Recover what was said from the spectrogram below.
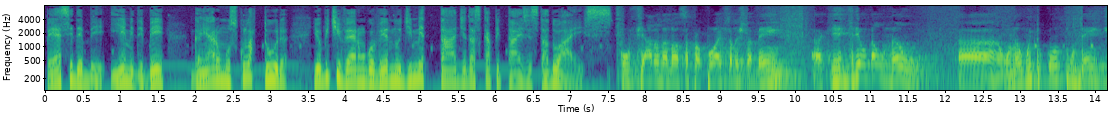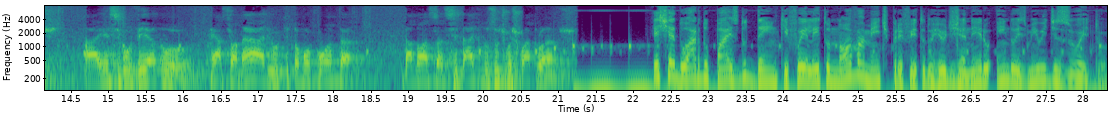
PSDB e MDB ganharam musculatura e obtiveram o governo de metade das capitais estaduais. Confiaram na nossa proposta, elas também ah, queriam dar um não, ah, um não muito contundente a esse governo reacionário que tomou conta da nossa cidade nos últimos quatro anos. Este é Eduardo Paes do DEM, que foi eleito novamente prefeito do Rio de Janeiro em 2018.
